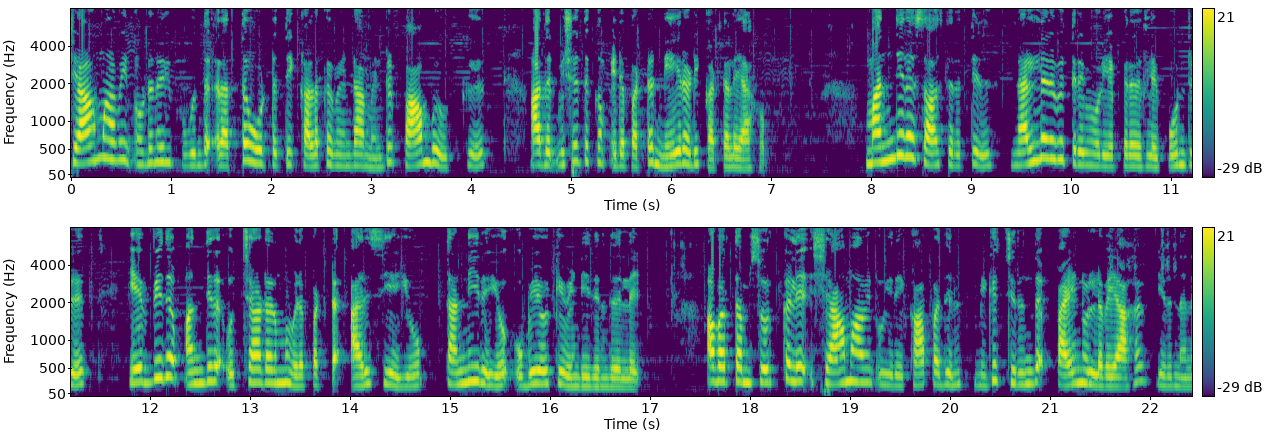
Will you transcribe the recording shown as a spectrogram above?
ஷியாமாவின் உடலில் புகுந்த இரத்த ஓட்டத்தை கலக்க வேண்டாம் என்று பாம்புவுக்கு அதன் விஷத்துக்கும் இடப்பட்ட நேரடி கட்டளையாகும். மந்திர சாஸ்திரத்தில் நல்லறிவு திறமையுடைய பிறர்களைப் போன்று எவ்வித மந்திர உச்சாடனமும் விடப்பட்ட அரிசியையோ தண்ணீரையோ உபயோகிக்க வேண்டியதிருந்ததில்லை அவர் தம் சொற்களில் ஷியாமாவின் உயிரை காப்பதில் மிகச்சிறந்த பயனுள்ளவையாக இருந்தன.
